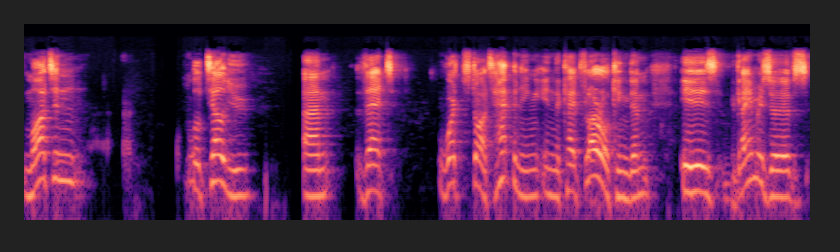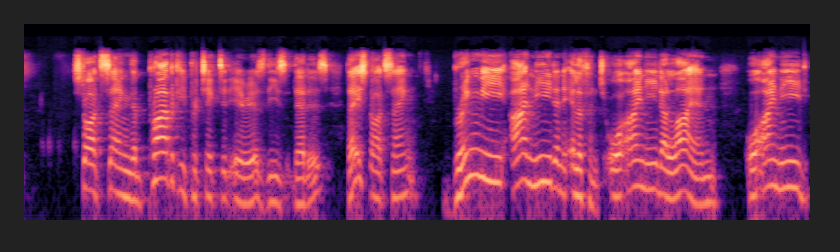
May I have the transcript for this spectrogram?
Martin will tell you um, that what starts happening in the Cape Floral Kingdom is game reserves start saying the privately protected areas, these that is, they start saying, bring me, I need an elephant, or I need a lion, or I need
